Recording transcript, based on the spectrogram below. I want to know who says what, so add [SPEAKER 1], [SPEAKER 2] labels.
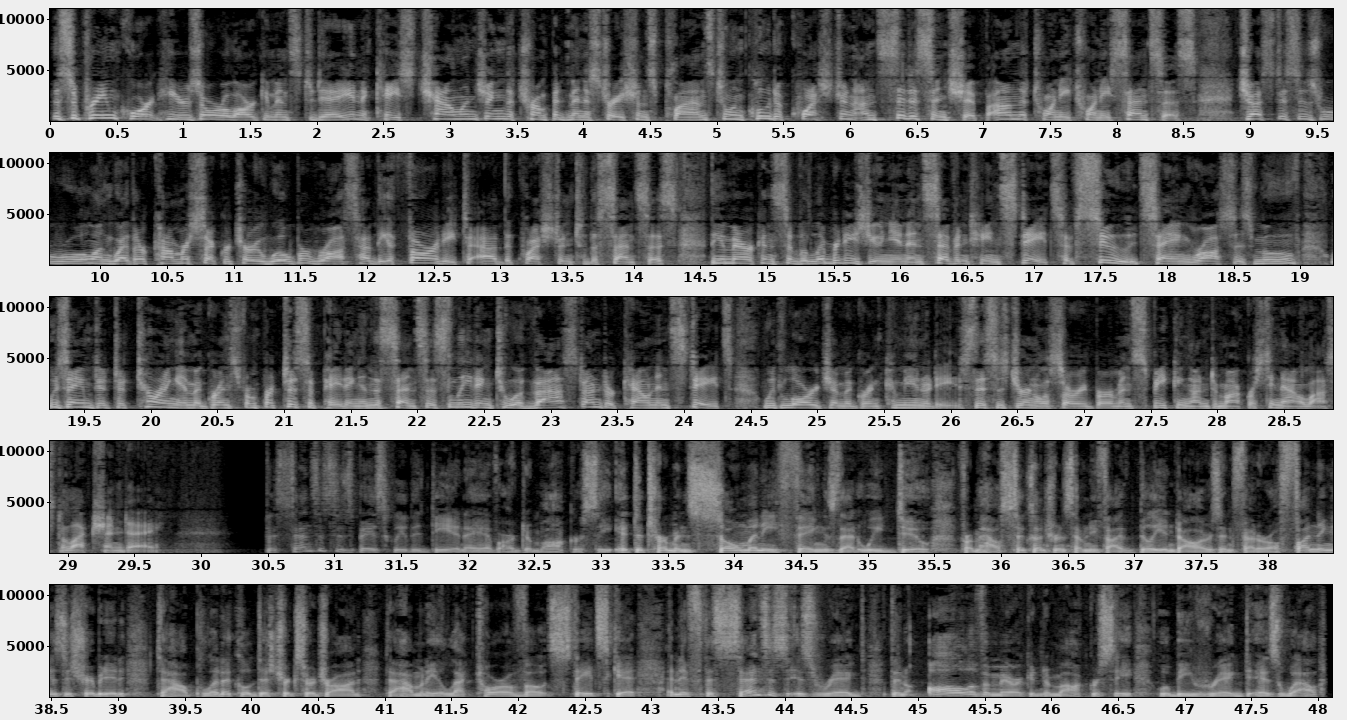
[SPEAKER 1] The Supreme Court hears oral arguments today in a case challenging the Trump administration's plans to include a question on citizenship on the 2020 census. Justices will rule on whether Commerce Secretary Wilbur Ross had the authority to add the question to the census. The American Civil Liberties Union and 17 states have sued, saying Ross's move was aimed at deterring immigrants from participating in the census, leading to a vast undercount in states with large immigrant communities. This is journalist Ari Berman speaking on Democracy Now! last election day.
[SPEAKER 2] The census is basically the DNA of our democracy. It determines so many things that we do, from how $675 billion in federal funding is distributed, to how political districts are drawn, to how many electoral votes states get. And if the census is rigged, then all of American democracy will be rigged as well.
